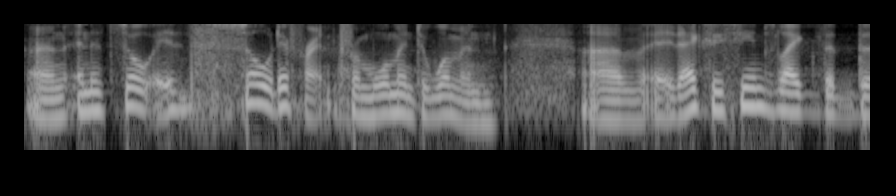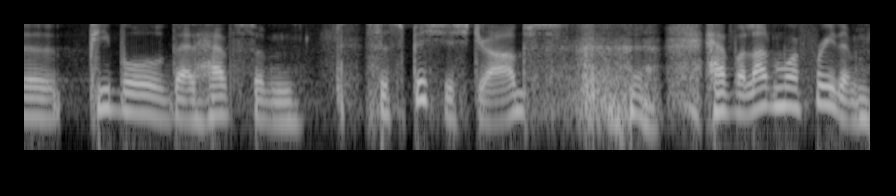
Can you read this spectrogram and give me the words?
And, and it's so it's so different from woman to woman. Uh, it actually seems like that the people that have some suspicious jobs have a lot more freedom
